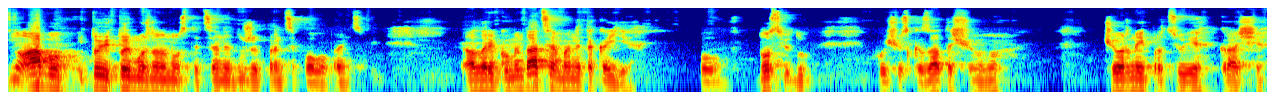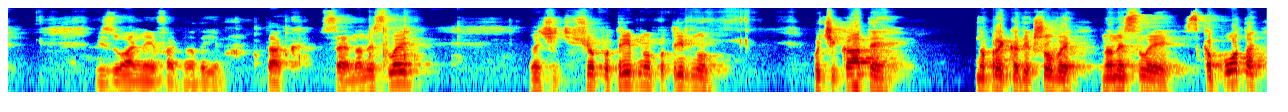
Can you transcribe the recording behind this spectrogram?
Ну, або і той, і той можна наносити. Це не дуже принципово, в принципі. Але рекомендація в мене така є. По досвіду хочу сказати, що ну, чорний працює краще. Візуальний ефект надає. Так, все нанесли. Значить, що потрібно? Потрібно почекати. Наприклад, якщо ви нанесли з капота,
